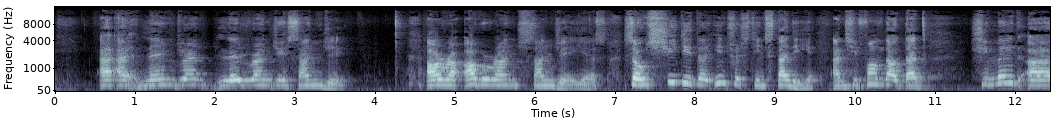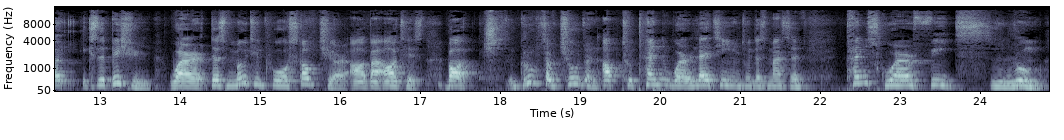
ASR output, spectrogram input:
Uh, uh, Leranji Sanji. Avaranj Sanjay, yes. So she did an interesting study and she found out that she made an exhibition where there's multiple sculpture by artists, but groups of children up to 10 were let into this massive 10 square feet room.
